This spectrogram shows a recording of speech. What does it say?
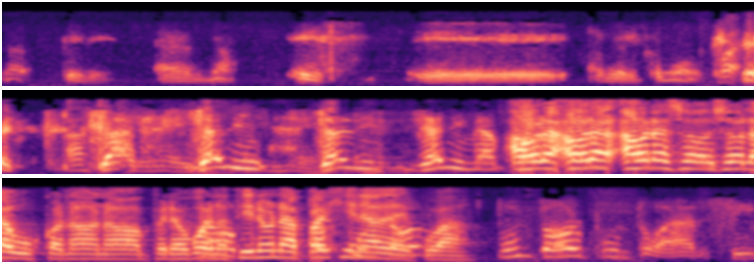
no, espere, no, es eh, a ver cómo ah, ya, ya, ni, ya, ni, ya ni me acuerdo. ahora ahora ahora yo yo la busco no no pero bueno tiene una página adecua punto or, punto ar sí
